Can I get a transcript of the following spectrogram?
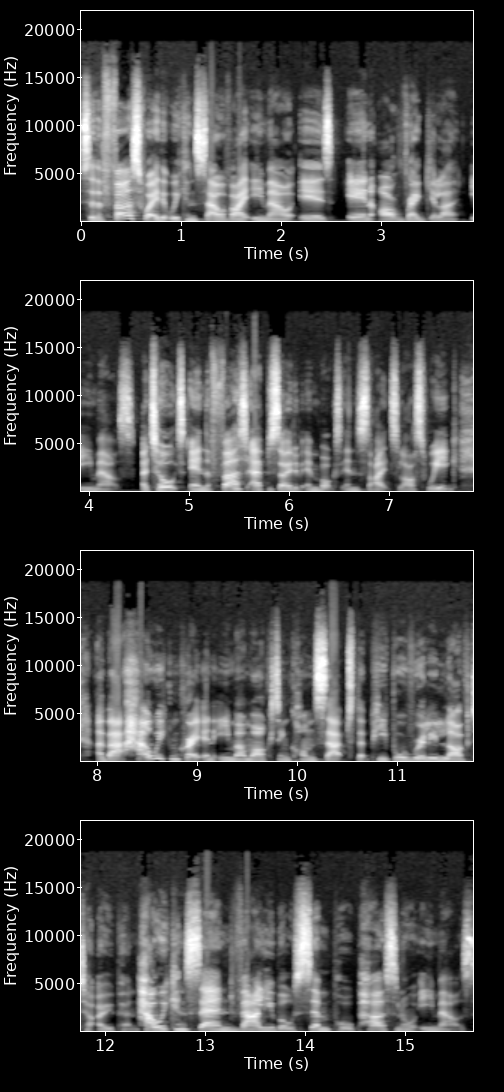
So, the first way that we can sell via email is in our regular emails. I talked in the first episode of Inbox Insights last week about how we can create an email marketing concept that people really love to open, how we can send valuable, simple, personal emails.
